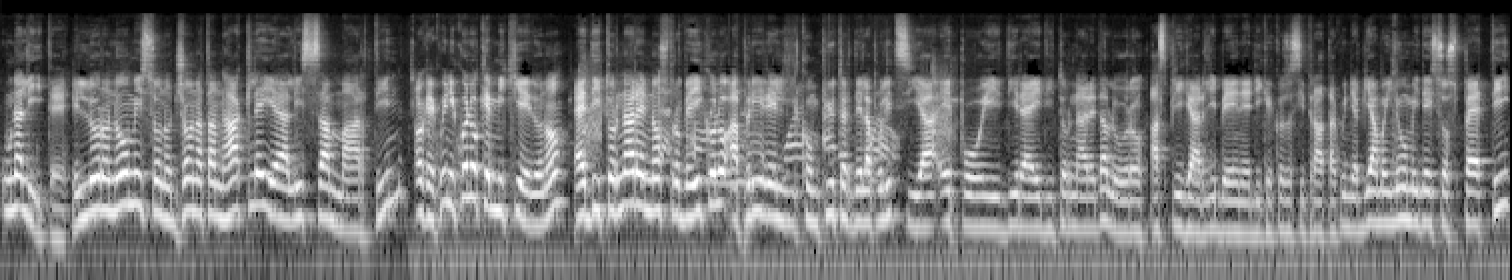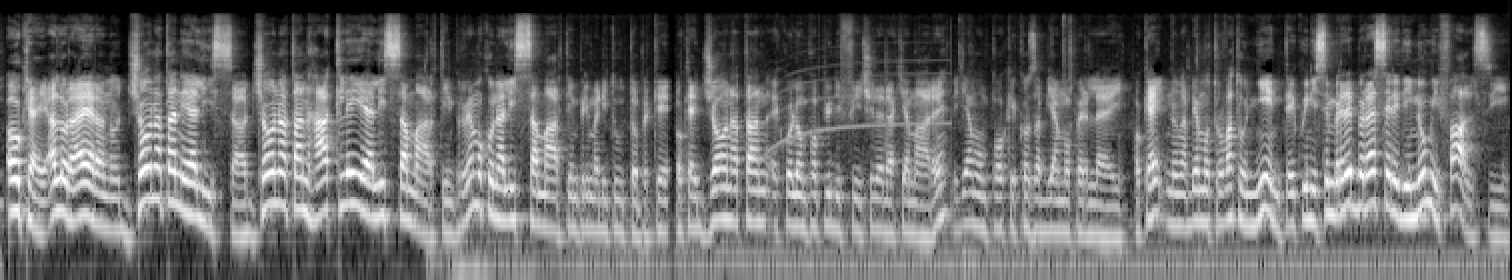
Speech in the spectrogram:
una lite. I loro nomi sono Jonathan Huckley lei è Alissa Martin. Ok, quindi quello che mi chiedono è di tornare al nostro veicolo, aprire il computer della polizia e poi direi di tornare da loro a spiegargli bene di che cosa si tratta. Quindi abbiamo i nomi dei sospetti. Ok, allora erano Jonathan e Alissa, Jonathan Huckley e Alissa Martin. Proviamo con Alissa Martin prima di tutto perché, ok, Jonathan è quello un po' più difficile da chiamare. Vediamo un po' che cosa abbiamo per lei. Ok, non abbiamo trovato niente, quindi sembrerebbero essere dei nomi falsi.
